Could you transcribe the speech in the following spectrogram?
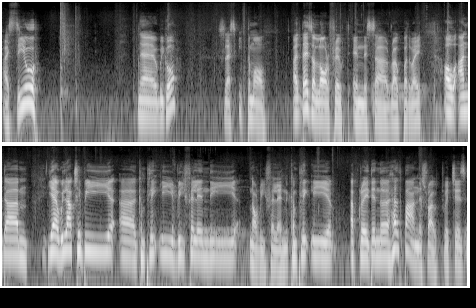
I see you. There we go. So let's eat them all. Uh, there's a lot of fruit in this uh, route, by the way. Oh, and um, yeah, we'll actually be uh, completely refilling the... Not refilling, completely upgrading the health bar in this route, which is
